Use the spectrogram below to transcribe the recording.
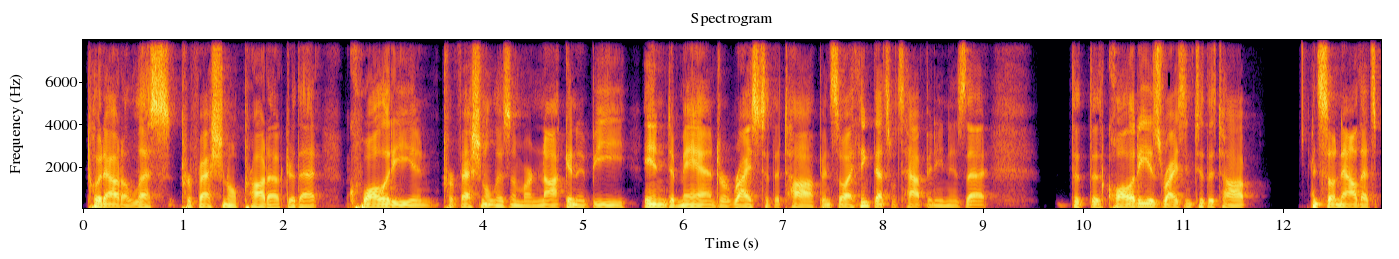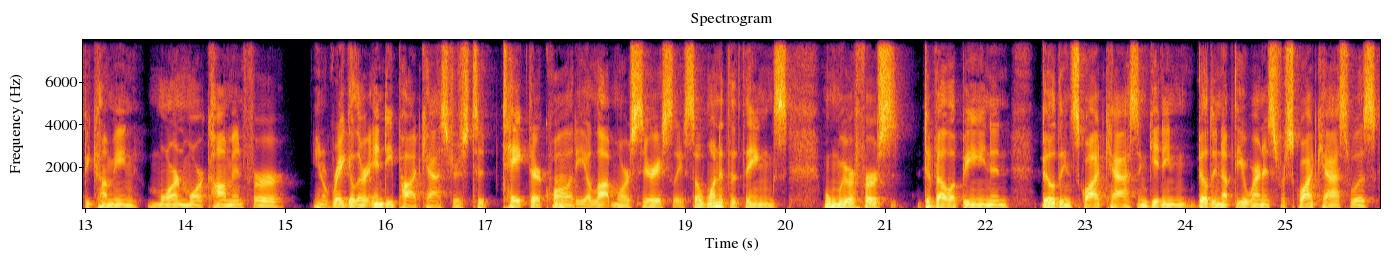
put out a less professional product or that quality and professionalism are not going to be in demand or rise to the top. And so I think that's what's happening is that the, the quality is rising to the top. And so now that's becoming more and more common for, you know, regular indie podcasters to take their quality hmm. a lot more seriously. So one of the things when we were first developing and building Squadcast and getting building up the awareness for Squadcast was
